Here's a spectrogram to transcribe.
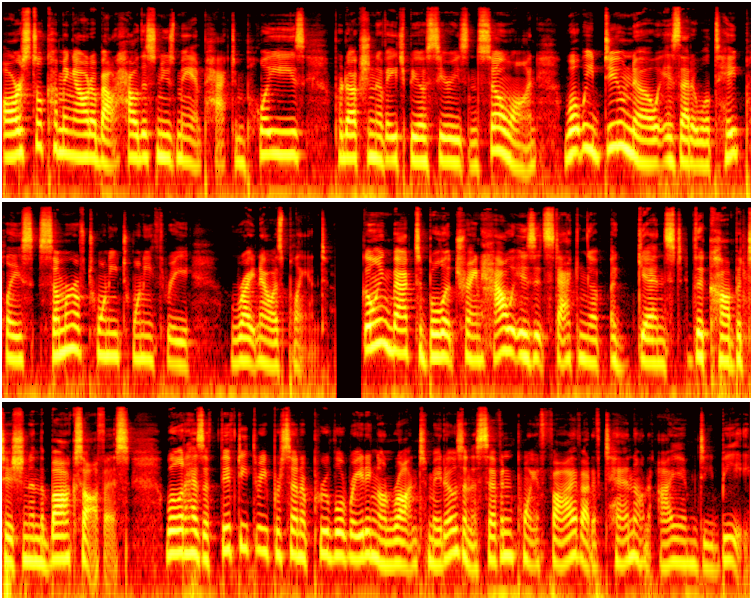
are still coming out about how this news may impact employees, production of HBO series, and so on, what we do know is that it will take place summer of 2023 right now as planned. Going back to Bullet Train, how is it stacking up against the competition in the box office? Well, it has a 53% approval rating on Rotten Tomatoes and a 7.5 out of 10 on IMDb.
